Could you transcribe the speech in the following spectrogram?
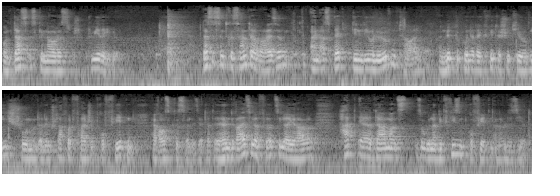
Und das ist genau das Schwierige. Das ist interessanterweise ein Aspekt, den Leo Löwenthal, ein Mitbegründer der kritischen Theorie, schon unter dem Schlagwort falsche Propheten herauskristallisiert hat. In den 30er, 40er Jahren hat er damals sogenannte Krisenpropheten analysiert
